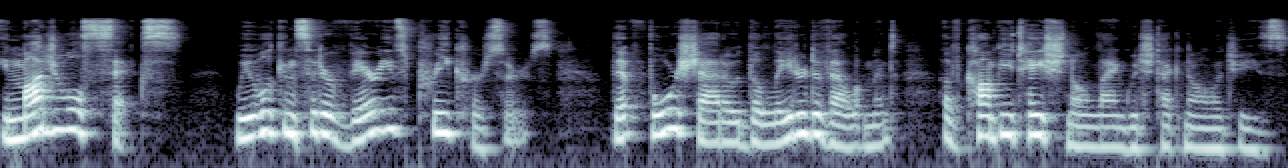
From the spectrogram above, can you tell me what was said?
In Module 6, we will consider various precursors that foreshadowed the later development of computational language technologies.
